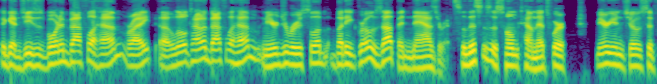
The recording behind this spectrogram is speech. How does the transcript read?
again, Jesus born in Bethlehem, right, a little town of Bethlehem near Jerusalem, but he grows up in Nazareth. So this is his hometown. That's where Mary and Joseph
